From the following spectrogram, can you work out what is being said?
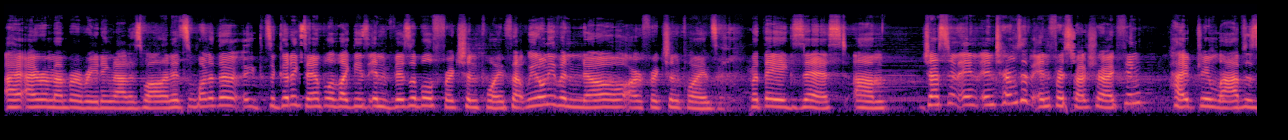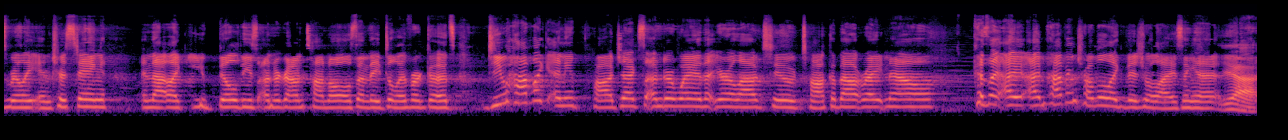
I, I remember reading that as well, and it's one of the. It's a good example of like these invisible friction points that we don't even know are friction points, but they exist. Um, Justin, in, in terms of infrastructure, I think Pipedream Labs is really interesting in that like you build these underground tunnels and they deliver goods. Do you have like any projects underway that you're allowed to talk about right now? Because I, I'm having trouble like visualizing it. Yeah,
